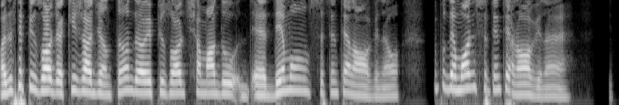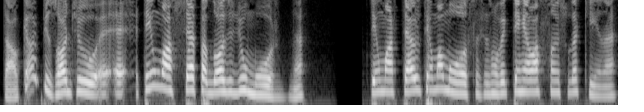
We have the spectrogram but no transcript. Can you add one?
Mas esse episódio aqui, já adiantando, é o episódio chamado é, Demon 79, né? O, tipo Demônio 79, né? E tal. Que é um episódio. É, é, tem uma certa dose de humor, né? Tem um martelo e tem uma moça. Vocês vão ver que tem relação isso daqui, né?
